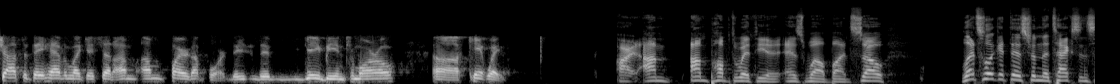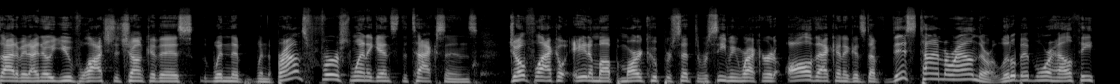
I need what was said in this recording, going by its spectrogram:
shot that they have, and like I said, I'm I'm fired up for it. The, the game being tomorrow, uh, can't wait. All right, I'm I'm pumped with you as well, bud. So let's look at this from the Texan side of it. I know you've watched a chunk of this. When the when the Browns first went against the Texans, Joe Flacco ate them up. Amari Cooper set the receiving record, all that kind of good stuff. This time around, they're a little bit more healthy,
